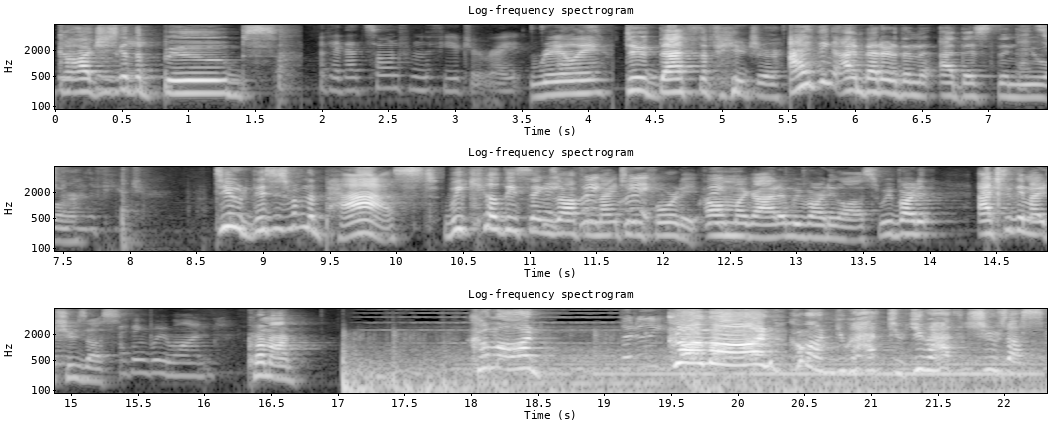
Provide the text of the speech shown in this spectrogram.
God, she's got the boobs. Okay, that's someone from the future, right? Really, dude? That's the future. I think I'm better than at this than you are. from the future. Dude, this is from the past. We killed these things off in quick, quick, 1940. Oh my god, and we've already lost. We've already. Actually, they might choose us. I think we won. Come on. Come on! Literally. Come on! Come on, you have to. You have to choose us.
